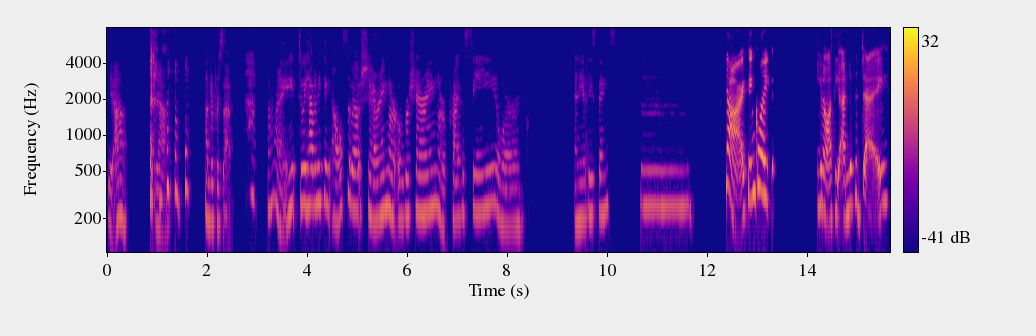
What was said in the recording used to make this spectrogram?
Yeah. Yeah. 100%. All right. Do we have anything else about sharing or oversharing or privacy or any of these things? Mm, yeah, I think like, you know, at the end of the day,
